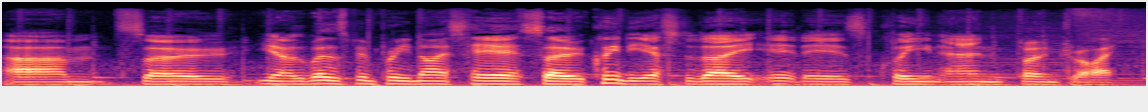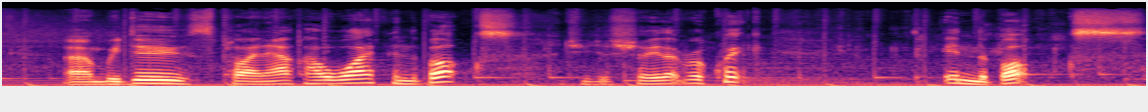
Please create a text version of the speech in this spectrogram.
Um, so, you know, the weather's been pretty nice here, so cleaned it yesterday, it is clean and bone dry. Um, we do supply an alcohol wipe in the box. Let me just show you that real quick. In the box,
